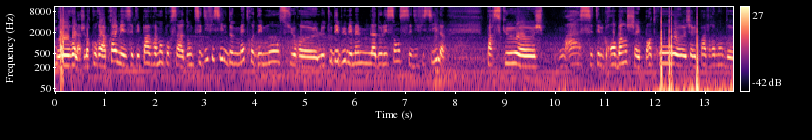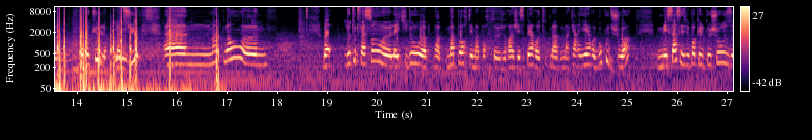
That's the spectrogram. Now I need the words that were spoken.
bon, voilà, je leur courais après, mais c'était pas vraiment pour ça. Donc, c'est difficile de mettre des mots sur le tout début, mais même l'adolescence, c'est difficile parce que euh, je- ah, c'était le grand bain, je savais pas trop, euh, j'avais pas vraiment de, de recul là-dessus. Euh, maintenant, euh, bon, de toute façon, euh, l'aïkido euh, m'a- m'apporte et m'apportera, j'espère, euh, toute ma, carrière beaucoup de joie. Mais ça, c'est pas quelque chose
